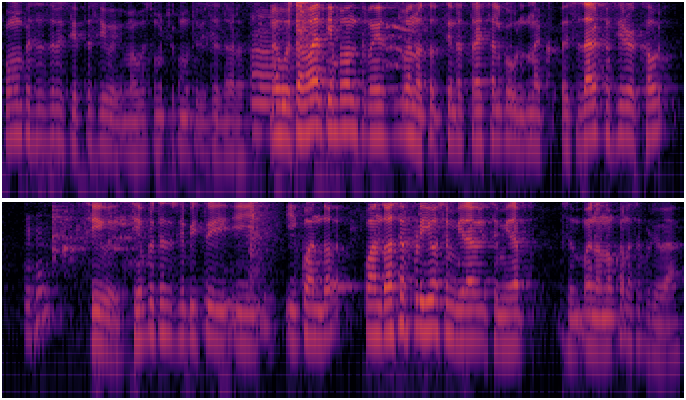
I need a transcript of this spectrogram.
cómo empezaste a vestirte así, güey? Me gusta mucho cómo te vistes, la verdad. Ah. Me gustaba el tiempo donde. Bueno, tú traes algo... Una, ¿Es that a considered coat? Ujú. Sí, güey. Siempre te he visto y, y, y cuando, cuando hace frío se mira... Se mira se- bueno, no cuando hace frío, ¿verdad?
